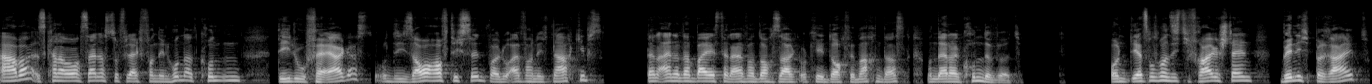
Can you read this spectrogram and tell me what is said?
Aber es kann aber auch sein, dass du vielleicht von den 100 Kunden, die du verärgerst und die sauer auf dich sind, weil du einfach nicht nachgibst, dann einer dabei ist, der dann einfach doch sagt, okay, doch, wir machen das und der dann Kunde wird. Und jetzt muss man sich die Frage stellen, bin ich bereit,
